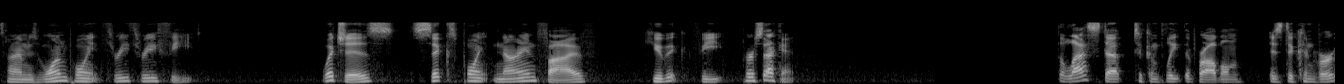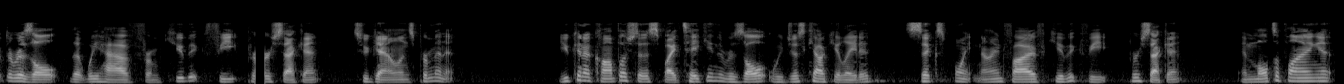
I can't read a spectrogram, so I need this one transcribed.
times 1.33 feet which is 6.95 cubic feet per second. The last step to complete the problem is to convert the result that we have from cubic feet per second to gallons per minute. You can accomplish this by taking the result we just calculated, 6.95 cubic feet per second, and multiplying it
